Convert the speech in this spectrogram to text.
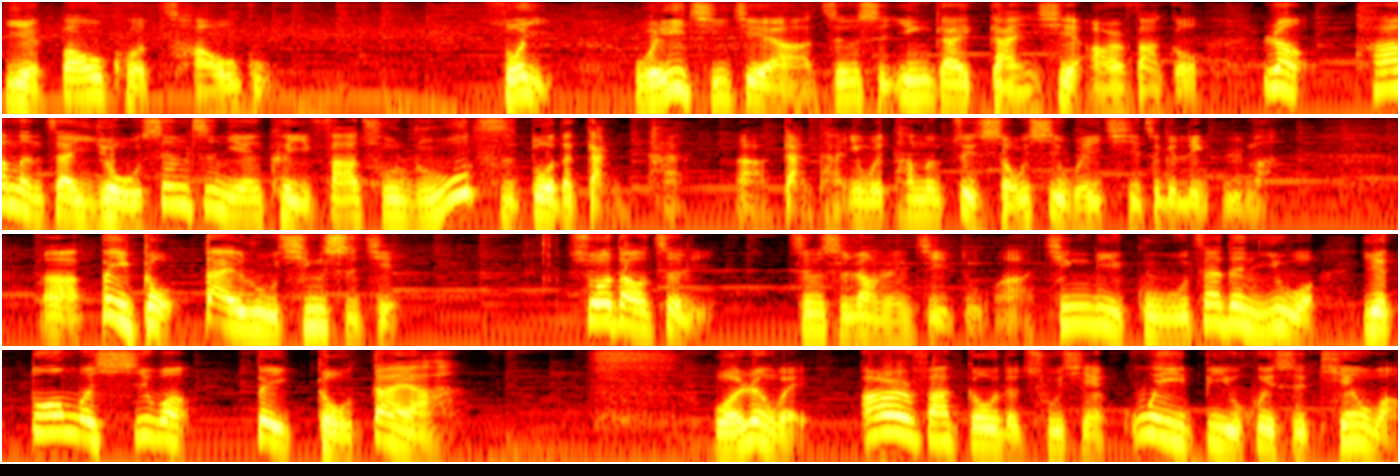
也包括炒股。所以，围棋界啊，真是应该感谢阿尔法狗，让他们在有生之年可以发出如此多的感叹啊感叹，因为他们最熟悉围棋这个领域嘛，啊，被狗带入新世界。说到这里。真是让人嫉妒啊！经历股灾的你我，也多么希望被狗带啊！我认为阿尔法狗的出现未必会是天网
